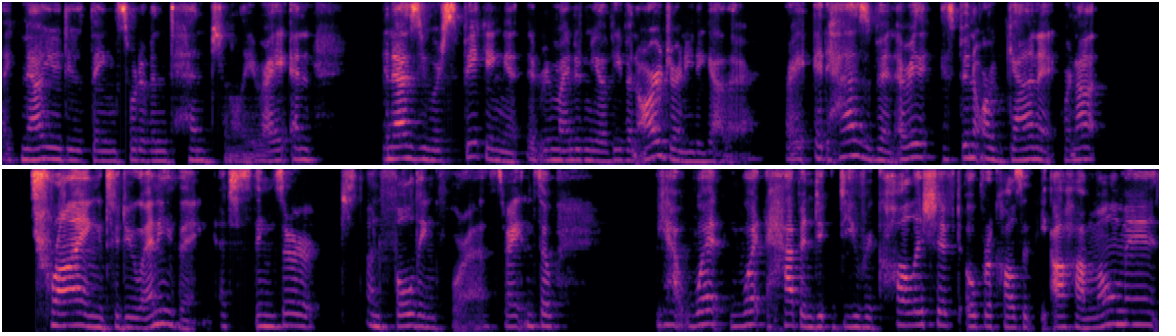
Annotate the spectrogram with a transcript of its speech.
like now you do things sort of intentionally, right? And and as you were speaking, it, it reminded me of even our journey together, right? It has been everything it's been organic. We're not trying to do anything. It's just things are just unfolding for us, right? And so yeah, what what happened? Do, do you recall a shift? Oprah calls it the aha moment.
